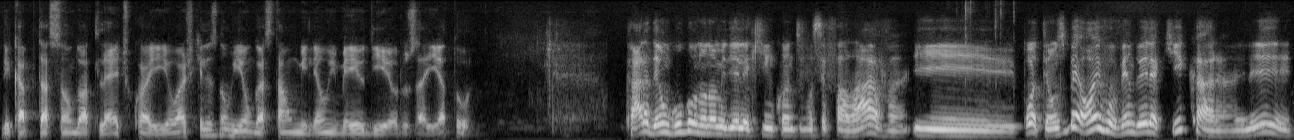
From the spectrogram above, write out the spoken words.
de captação do Atlético aí. Eu acho que eles não iam gastar um milhão e meio de euros aí à toa. Cara, dei um Google no nome dele aqui enquanto você falava e, pô, tem uns BO envolvendo ele aqui, cara. Ele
